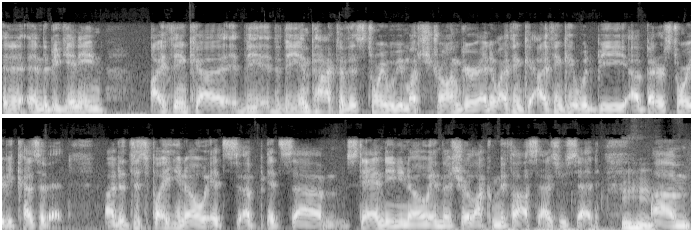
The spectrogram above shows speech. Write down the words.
in, in the beginning, I think uh, the the impact of this story would be much stronger, and I think I think it would be a better story because of it. Uh, despite you know its uh, its um, standing, you know, in the Sherlock mythos, as you said. Um,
